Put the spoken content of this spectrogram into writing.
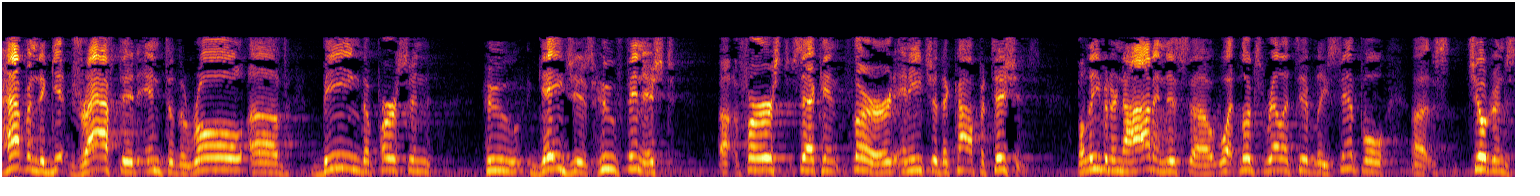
happened to get drafted into the role of being the person who gauges who finished uh, first, second, third in each of the competitions. Believe it or not, in this uh, what looks relatively simple uh, children's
